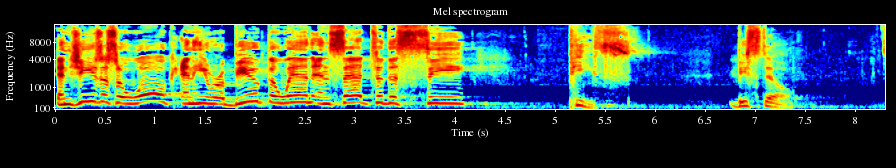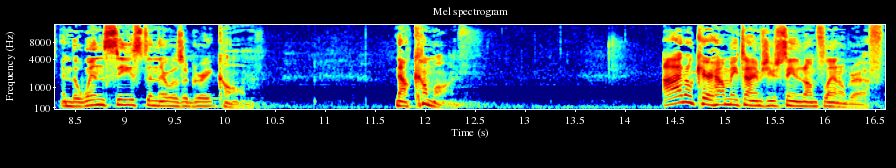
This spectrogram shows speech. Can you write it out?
And Jesus awoke and he rebuked the wind and said to the sea, Peace, be still. And the wind ceased and there was a great calm. Now, come on. I don't care how many times you've seen it on flannel graph.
